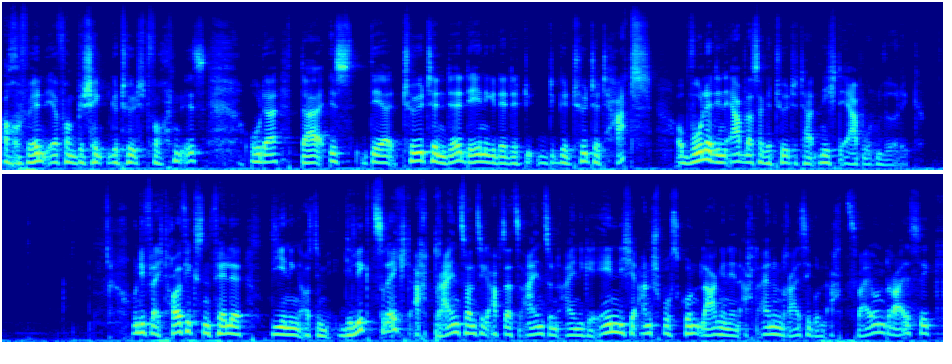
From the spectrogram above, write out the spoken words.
auch wenn er vom Beschenkten getötet worden ist. Oder da ist der Tötende, derjenige, der getötet hat, obwohl er den Erblasser getötet hat, nicht erbunwürdig. Und die vielleicht häufigsten Fälle, diejenigen aus dem Deliktsrecht, 823 Absatz 1 und einige ähnliche Anspruchsgrundlagen in den 831 und 832.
